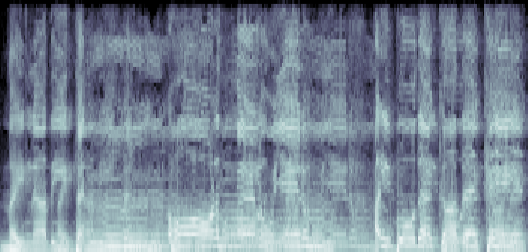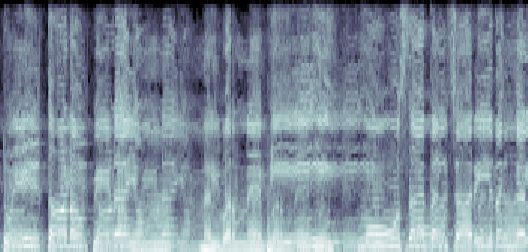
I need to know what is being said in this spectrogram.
നൈൽ നദി തൻ ഓളങ്ങൾ ഉയരും അത്ഭുത കഥ കേട്ടുൾ പിടയും നൽവർണ ഭീ മൂസതൽ ചരിതങ്ങൾ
